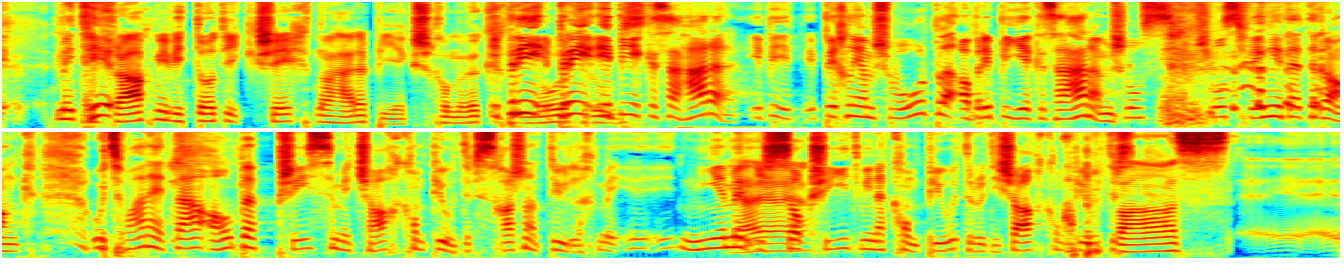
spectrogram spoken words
ich, mit ich frage mich, wie du die Geschichte noch herbiegst. Ich komme wirklich Ich, bring, null bring, ich biege sie her. Ich bin, ich bin ein bisschen am Schwurbeln, aber ich biege sie her. Am Schluss, am Schluss finde ich dann den Rank. Und zwar hat er auch beschissen mit Schachcomputer. Das kannst du natürlich. Niemand Ja, ist so ja. gescheit wie ein Computer. Und die Aber Schachcomputer. was, äh,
